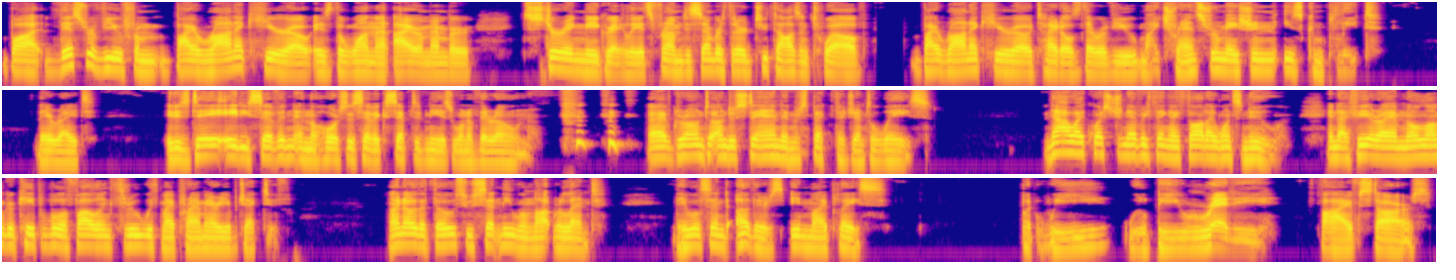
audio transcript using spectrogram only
But this review from Byronic Hero is the one that I remember stirring me greatly. It's from December 3rd, 2012. Byronic Hero titles their review, My Transformation is Complete. They write, It is day 87 and the horses have accepted me as one of their own. I have grown to understand and respect their gentle ways. Now I question everything I thought I once knew, and I fear I am no longer capable of following through with my primary objective. I know that those who sent me will not relent. They will send others in my place. But we will be ready. Five stars.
